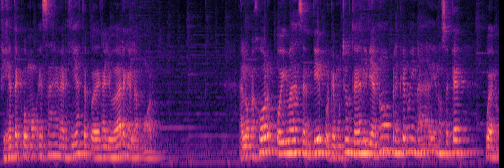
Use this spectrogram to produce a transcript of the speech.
Fíjate cómo esas energías te pueden ayudar en el amor. A lo mejor hoy vas a sentir, porque muchos de ustedes dirían, no, pero es que no hay nadie, no sé qué. Bueno,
